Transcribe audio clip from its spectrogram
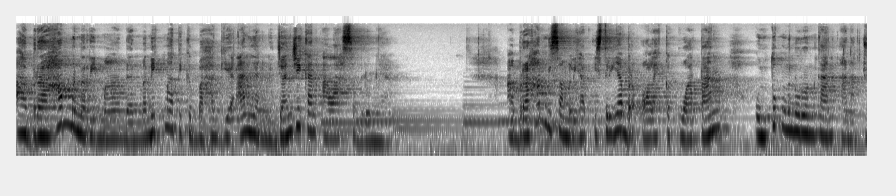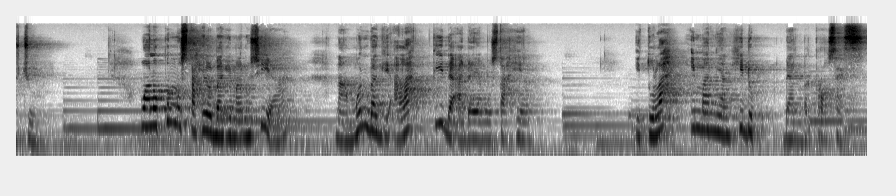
Abraham menerima dan menikmati kebahagiaan yang dijanjikan Allah sebelumnya. Abraham bisa melihat istrinya beroleh kekuatan untuk menurunkan anak cucu. Walaupun mustahil bagi manusia, namun bagi Allah tidak ada yang mustahil. Itulah iman yang hidup dan berproses.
